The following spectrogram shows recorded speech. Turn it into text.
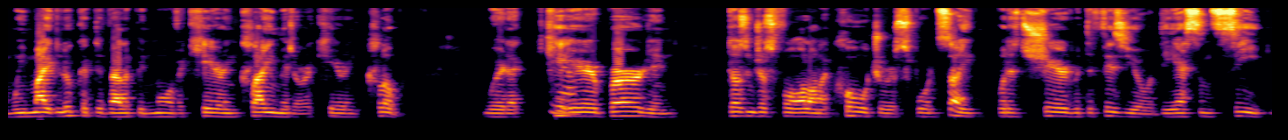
And we might look at developing more of a caring climate or a caring club where the care yeah. burden doesn't just fall on a coach or a sports psych, but it's shared with the physio, the S&C,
